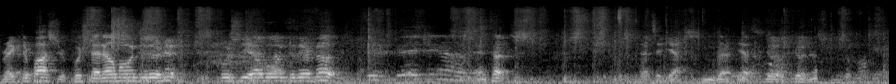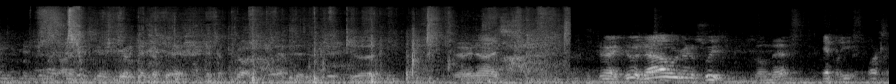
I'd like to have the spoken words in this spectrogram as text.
Break their posture, push that elbow into their hip, push the elbow into their belt. And touch. That's it, yes. You yes, good, good. Good, very nice. Okay, good, now we're gonna sweep. So, man. Yeah, please, of course.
